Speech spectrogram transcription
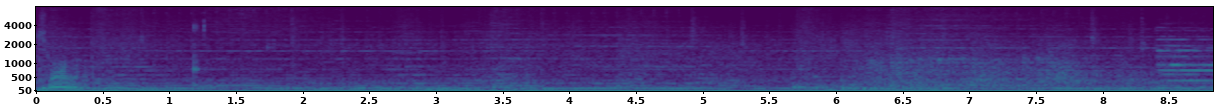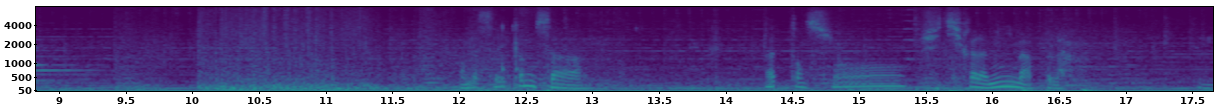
Tourne. On essaye comme ça. Attention, j'ai tiré à la minimap là. Il est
